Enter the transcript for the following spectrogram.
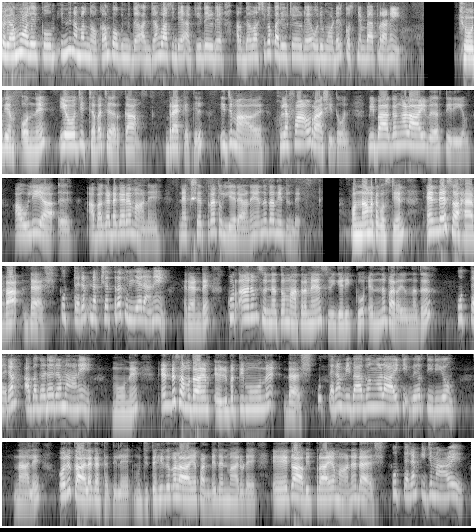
അസ്സലാമു അലൈക്കും ഇന്ന് നമ്മൾ നോക്കാൻ പോകുന്നത് അഞ്ചാം ക്ലാസ്സിന്റെ അക്കീതയുടെ അർദ്ധവാർഷിക പരീക്ഷയുടെ ഒരു മോഡൽ ക്വസ്റ്റ്യൻ പേപ്പറാണ് ചോദ്യം ഒന്ന് യോജിച്ചവ ചേർക്കാം. ബ്രാക്കറ്റിൽ ഇജ്മാവ് ഹുലഫാ റാഷിദൂൻ വിഭാഗങ്ങളായി വേർതിരിയും. ഔലിയ അപകടകരമാണ് നക്ഷത്ര തുല്യരാണ് എന്ന് തന്നിട്ടുണ്ട്. ഒന്നാമത്തെ ക്വസ്റ്റ്യൻ എന്റെ സ്വഹാബ ഡാഷ്. ഉത്തരം നക്ഷത്ര തുല്യരാണ്. രണ്ട് ഖുർആാനും സുന്നത്തും മാത്രമേ സ്വീകരിക്കൂ എന്ന് പറയുന്നത്. ഉത്തരം അപകടകരമാണ്. മൂന്ന് എന്റെ സമുദായം എഴുപത്തിമൂന്ന് ഡാഷ്. ഉത്തരം വിഭാഗങ്ങളായി വേർതിരിയും. നാല് ഒരു കാലഘട്ടത്തിലെ മുജിത്തഹിദുകളായ പണ്ഡിതന്മാരുടെ ഏക അഭിപ്രായമാണ് ഡാഷ്. ഉത്തരം ഇജ്മാവ്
